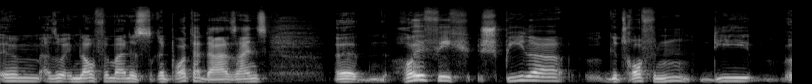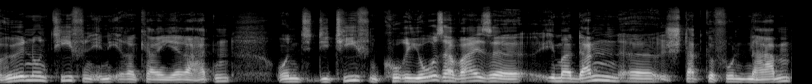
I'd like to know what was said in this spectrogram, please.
ähm, also im Laufe meines Reporterdaseins äh, häufig Spieler getroffen, die Höhen und Tiefen in ihrer Karriere hatten und die Tiefen kurioserweise immer dann äh, stattgefunden haben,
